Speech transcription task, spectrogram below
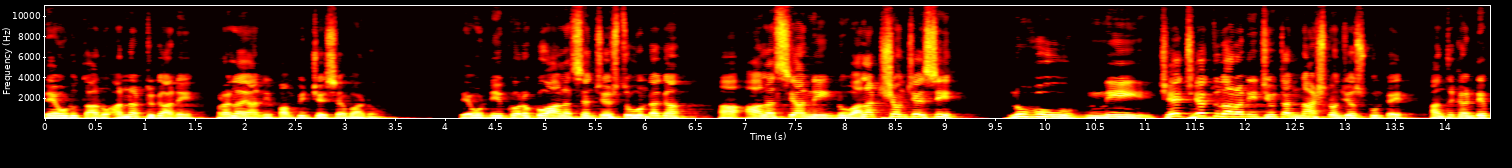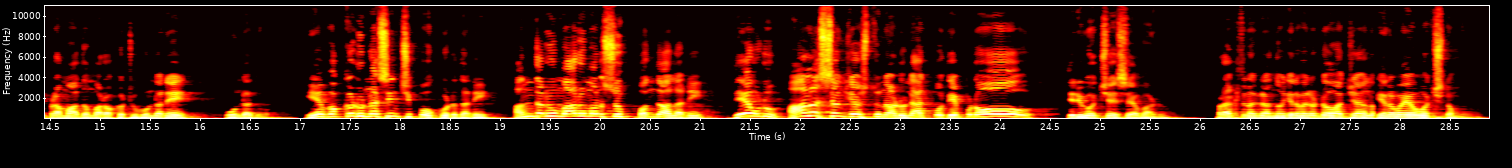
దేవుడు తాను అన్నట్టుగానే ప్రళయాన్ని పంపించేసేవాడు. దేవుడు నీ కొరకు ఆలస్యం చేస్తూ ఉండగా ఆ ఆలస్యాన్ని నువ్వు అలక్ష్యం చేసి నువ్వు నీ చే చేతులారా నీ జీవితాన్ని నాశనం చేసుకుంటే అంతకంటే ప్రమాదం మరొకటి ఉండనే ఉండదు. ఏ ఒక్కడు నశించిపోకూడదని అందరూ మారు మనసు పొందాలని దేవుడు ఆలస్యం చేస్తున్నాడు లేకపోతే ఎప్పుడో తిరిగి వచ్చేసేవాడు ప్రకటన గ్రంథం ఇరవై రెండవ అధ్యాయంలో ఇరవై వచనము.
